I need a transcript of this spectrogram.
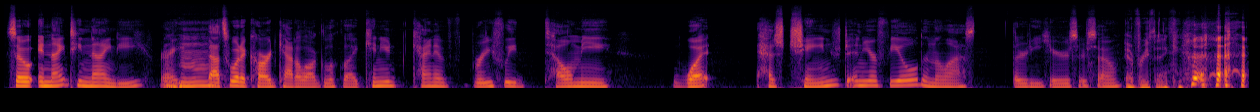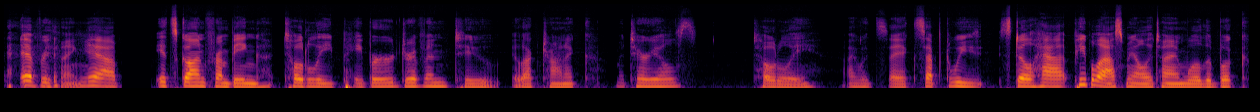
So in 1990, right? Mhm. That's what a card catalog looked like. Can you kind of briefly tell me what has changed in your field in the last 30 years or so? Everything. Everything, yeah. It's gone from being totally paper driven to electronic materials. Totally, I would say. Except we still have people ask me all the time, will the book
